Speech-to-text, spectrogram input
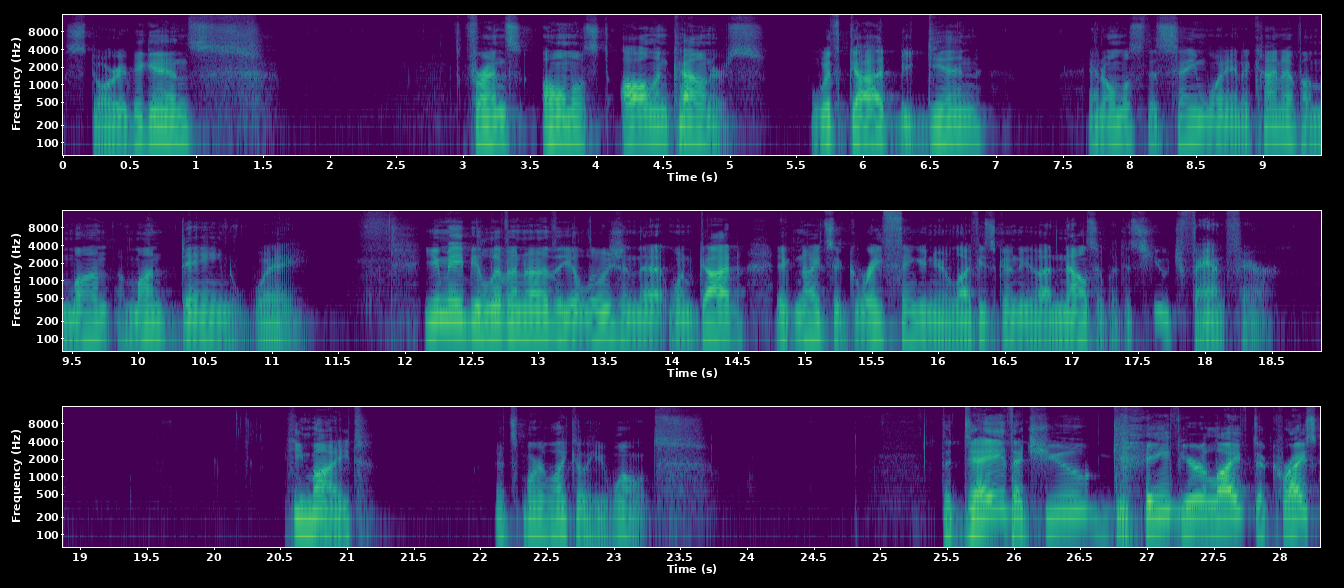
Story begins. Friends, almost all encounters with God begin in almost the same way, in a kind of a, mon- a mundane way. You may be living under the illusion that when God ignites a great thing in your life, He's going to announce it with this huge fanfare. He might, it's more likely he won't. The day that you gave your life to Christ,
